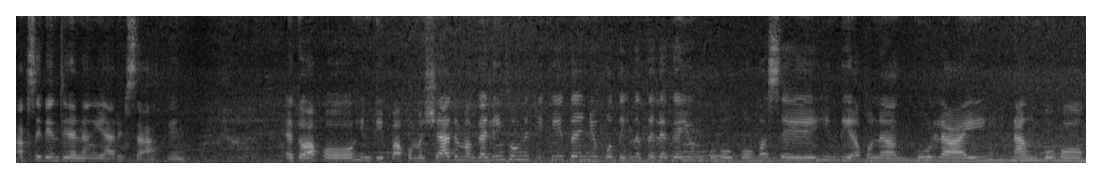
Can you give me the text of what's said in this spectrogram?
aksidente na nangyari sa akin? Ito ako, hindi pa ako masyado magaling. Kung nakikita niyo puti na talaga yung buhok ko kasi hindi ako nagkulay ng buhok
